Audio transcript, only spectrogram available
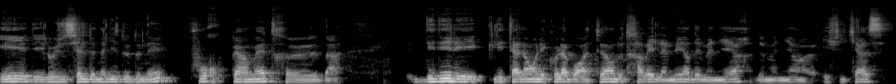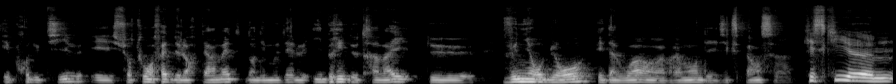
et des logiciels d'analyse de données pour permettre euh, bah, d'aider les, talents, les collaborateurs de travailler de la meilleure des manières, de manière euh, efficace et productive, et surtout en fait de leur permettre dans des modèles hybrides de travail de venir au bureau et d'avoir euh, vraiment des expériences. Euh, Qu'est-ce qui euh,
